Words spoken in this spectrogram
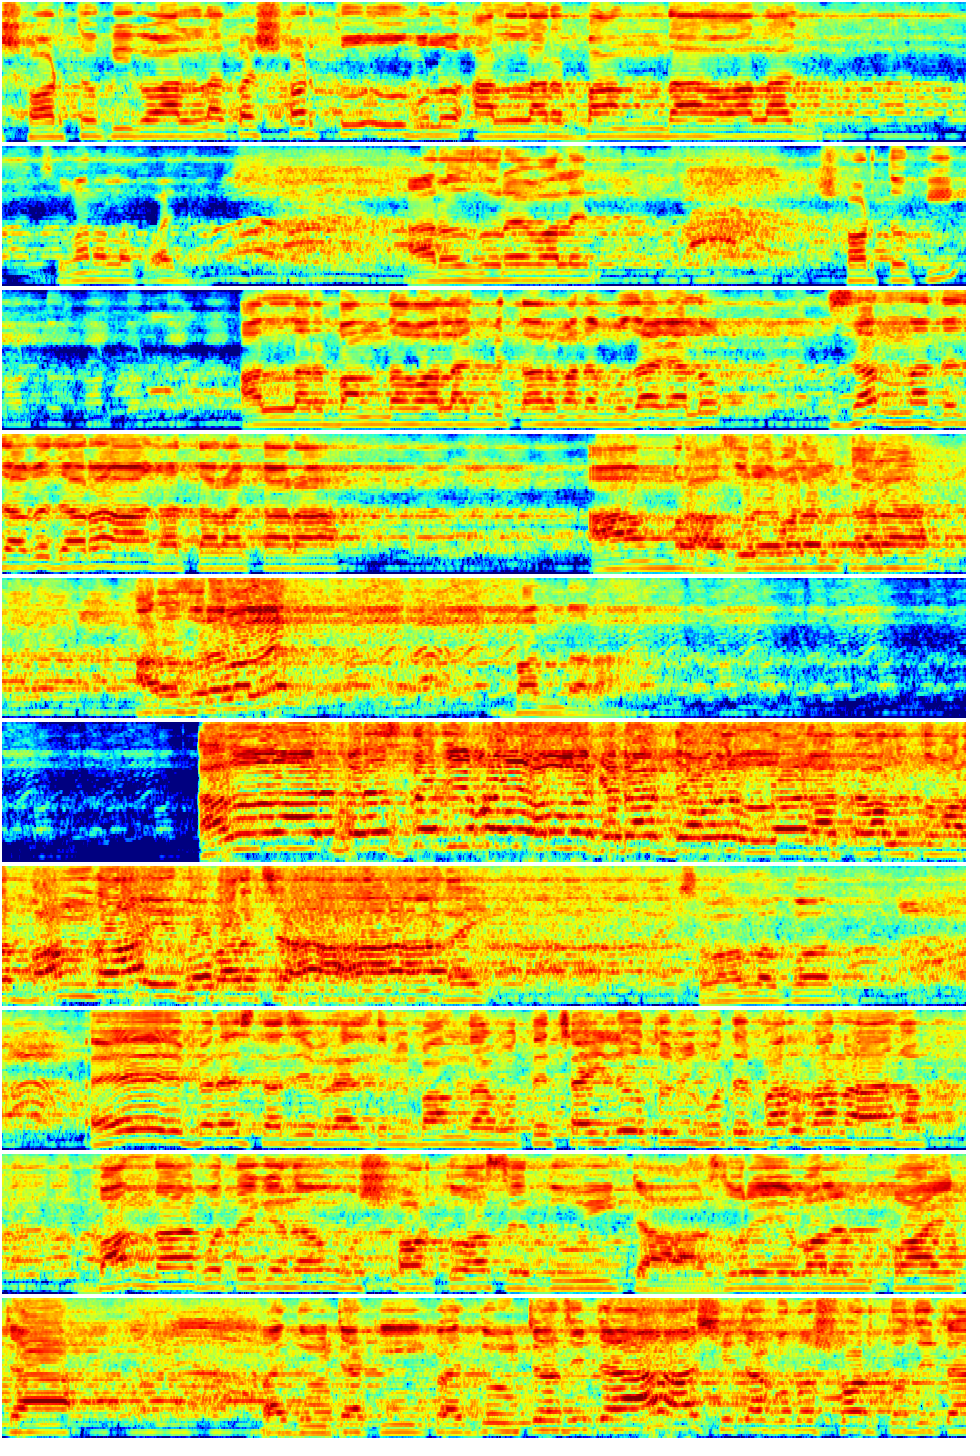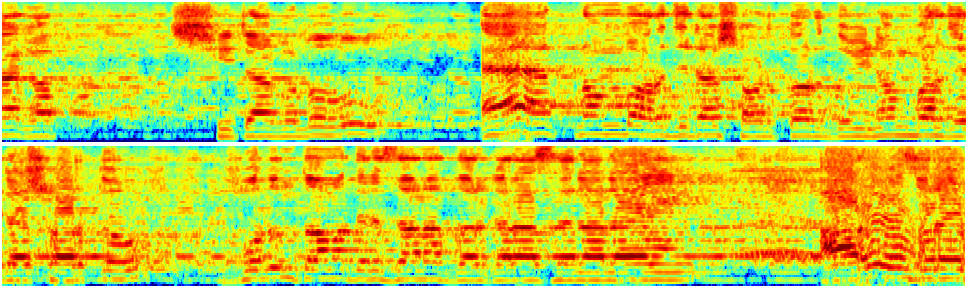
শর্ত কি গো আল্লাহ? কয় শর্তগুলো আল্লাহর বান্দা হওয়া লাগবে। সুমান আল্লাহ কয় না? আরও জোরে বলেন। শর্ত কি? আল্লাহর বান্দা হওয়া লাগবে, তার মানে বোঝা গেল, জান্নাতে যাবে যারা আগা তারা কারা? আমরা। জোরে বলেন কারা? আরও জোরে বলেন। বান্দারা। আল্লাহর ডাক আল্লাহ তাহলে তোমার বান্দাই গোবার চাই। সুবহানাল্লাহ, কর। এ ফেরেশতা জিবরাইল, তুমি বান্দা হতে চাইলেও তুমি হতে পারবা না। বান্দা হতে গেলেও শর্ত আছে দুইটা, জোরে বলেন কয়টা? কয় দুইটা কি, কয় দুইটা যেটা, সেটা হলো শর্ত যেটা, সেটা হলো এক নম্বর যেটা শর্ত দুই নম্বর যেটা শর্ত। বলুন তো আমাদের জানার দরকার আছে না নাই? আরও জোরে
